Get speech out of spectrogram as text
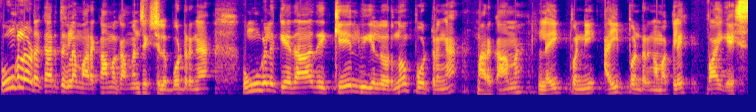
உங்களோட கருத்துக்களை மறக்காம கமெண்ட் செக்ஷன்ல போட்டுருங்க. உங்களுக்கு ஏதாவது கேள்விகள் இருந்தோ போட்டுருங்க. மறக்காம லைக் பண்ணி ஐப் பண்றேங்க மக்களே. பாய் கைஸ்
